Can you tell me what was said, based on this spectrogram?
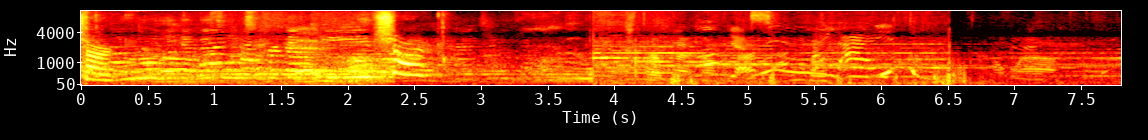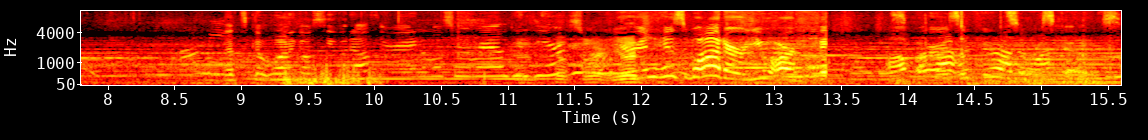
Shark. Shark. Yes. Let's go. Want to go see what other animals are around in here? That's right. You're in his water. You are fit. Far as the food source goes.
